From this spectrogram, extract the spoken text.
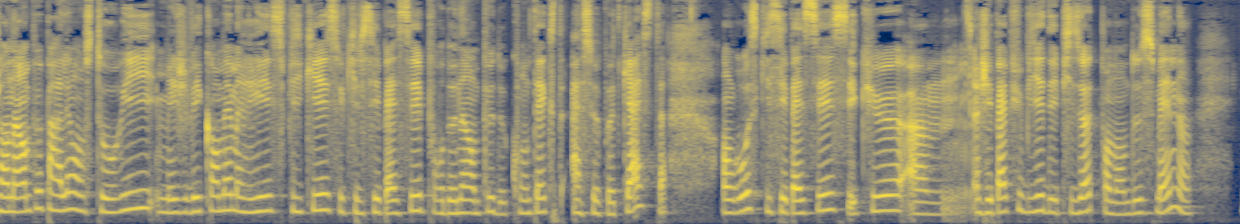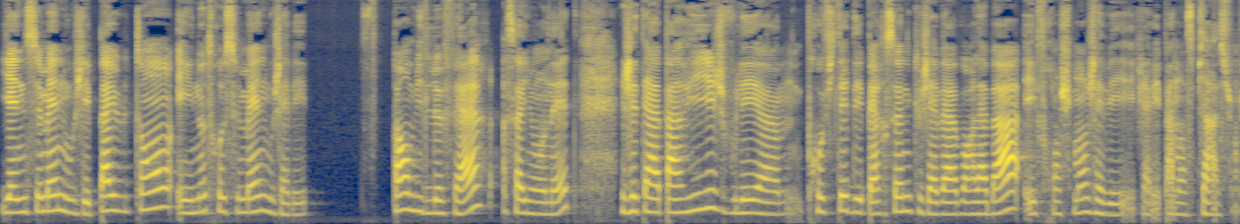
J'en ai un peu parlé en story, mais je vais quand même réexpliquer ce qu'il s'est passé pour donner un peu de contexte à ce podcast. En gros, ce qui s'est passé, c'est que euh, j'ai pas publié d'épisode pendant deux semaines. Il y a une semaine où j'ai pas eu le temps et une autre semaine où j'avais pas envie de le faire, soyons honnêtes. J'étais à Paris, je voulais euh, profiter des personnes que j'avais à voir là-bas et franchement, j'avais j'avais pas d'inspiration.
